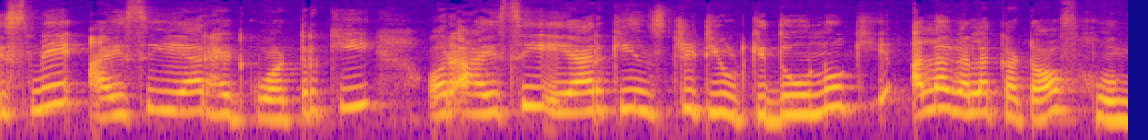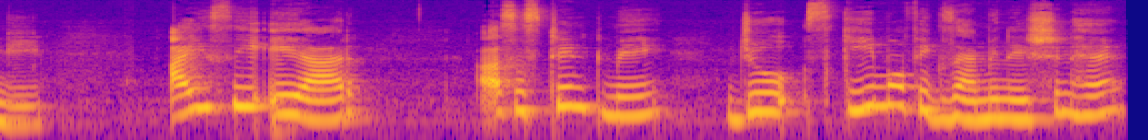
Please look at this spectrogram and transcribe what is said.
इसमें आई सी ए आर हेडक्वार्टर की और आई सी ए आर की इंस्टीट्यूट की दोनों की अलग अलग कट ऑफ़ होंगी। आई सी ए आर असिस्टेंट में जो स्कीम ऑफ़ एग्जामिनेशन है,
